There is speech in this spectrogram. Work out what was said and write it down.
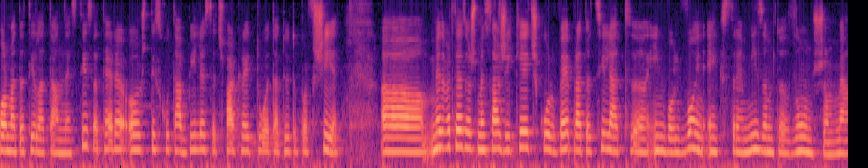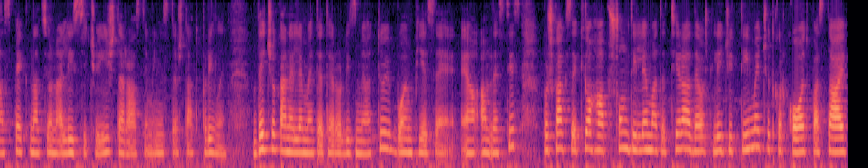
forma të tilla të amnestisë, atëherë është diskutabile se çfarë krejt duhet aty të përfshihet. Me të vërtetë është mesazh i keq kur vepra të cilat involvojnë ekstremizëm të dhunshëm me aspekt nacionalist siç ishte rasti me njëzet e shtatë prillin dhe që kanë elemente terrorizmi aty bëhen pjesë e amnestisë për shkak se kjo hap shumë dilema të tjera dhe është legjitime që të kërkohet pastaj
